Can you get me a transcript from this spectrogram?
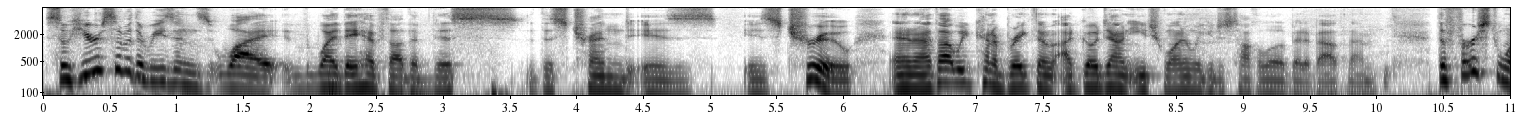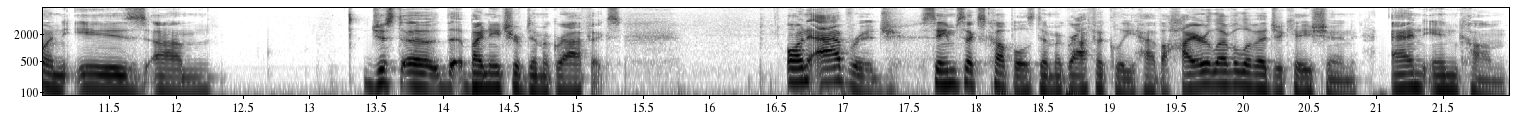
So here are some of the reasons why why they have thought that this this trend is is true, and I thought we'd kind of break them. I'd go down each one, and we could just talk a little bit about them. The first one is um, just uh, th- by nature of demographics. On average, same sex couples demographically have a higher level of education and income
